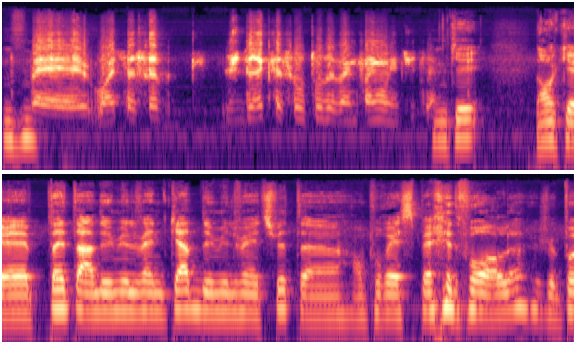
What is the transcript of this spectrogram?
Mhm. Mais ouais, ça serait, je dirais que ça serait autour de 25-28 ans. ok. Donc euh, peut-être en 2024-2028, euh, on pourrait espérer te voir là. Je veux pas,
